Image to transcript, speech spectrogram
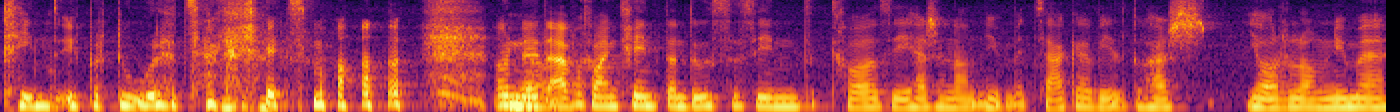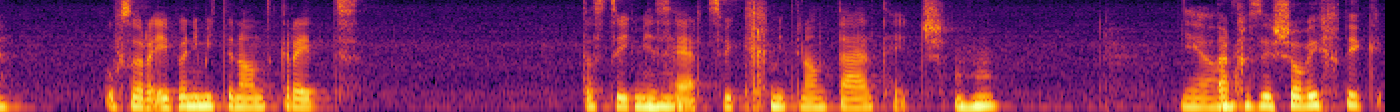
Kind überdauert, sage ich jetzt mal. und ja. nicht einfach, wenn Kinder dann draußen sind, quasi hast du einander nichts mehr zu sagen, weil du hast jahrelang nicht mehr auf so einer Ebene miteinander geredet, dass du irgendwie mhm. das Herz wirklich miteinander teilt hättest. Mhm. Ja. Ich denke, es ist schon wichtig,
